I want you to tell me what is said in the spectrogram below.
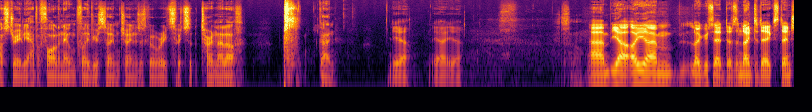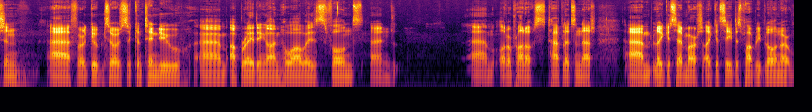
Australia have a falling out in five years' time, China just go right, switch, turn that off, gone. Yeah, yeah, yeah. So Um, yeah, I um, like we said, there's a 90 day extension uh for Google stores to continue um operating on Huawei's phones and um other products, tablets, and that. Um, like you said, Mert, I could see this probably blowing or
